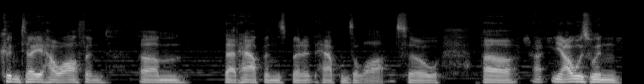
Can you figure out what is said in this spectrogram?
couldn't tell you how often um, that happens, but it happens a lot. So, uh, I- you know, I was when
